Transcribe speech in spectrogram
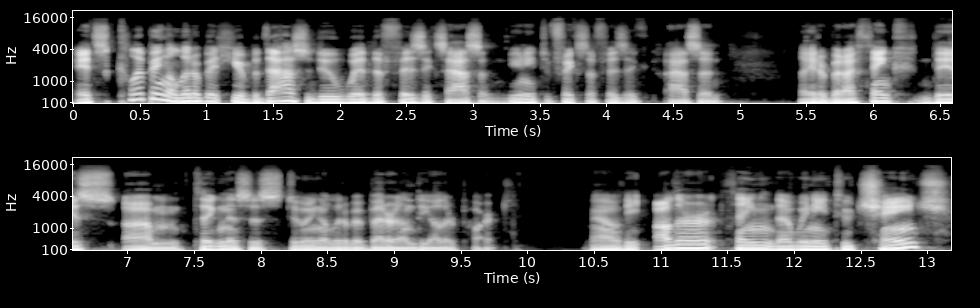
It's clipping a little bit here, but that has to do with the physics asset. You need to fix the physics asset later, but I think this um, thickness is doing a little bit better than the other part. Now, the other thing that we need to change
